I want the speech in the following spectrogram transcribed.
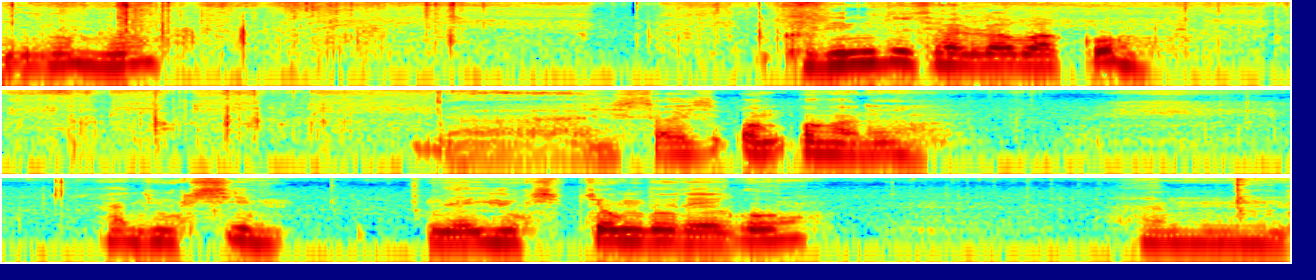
이건 뭐, 그림도 잘 나왔고, 야, 이 사이즈 빵빵하네요. 한 60, 네, 60 정도 되고, 한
